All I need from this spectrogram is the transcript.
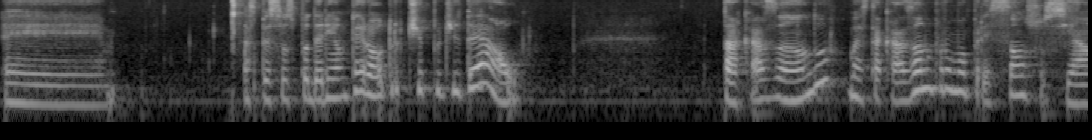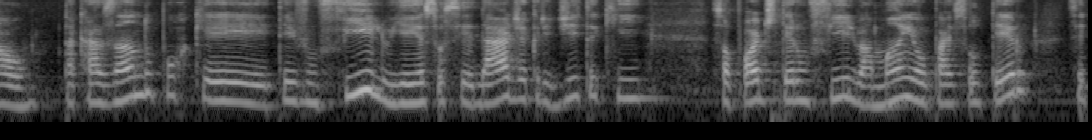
é... as pessoas poderiam ter outro tipo de ideal. Tá casando, mas tá casando por uma pressão social, tá casando porque teve um filho e aí a sociedade acredita que só pode ter um filho, a mãe ou o pai solteiro, você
